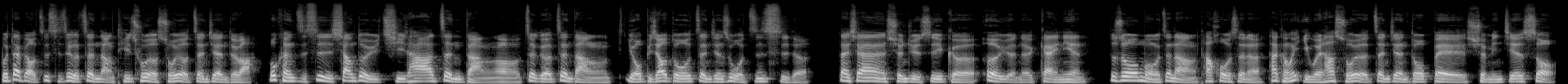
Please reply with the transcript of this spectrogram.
不代表支持这个政党提出的所有政见，对吧？我可能只是相对于其他政党哦，这个政党有比较多政见是我支持的，但现在选举是一个二元的概念。就说某个政党他获胜了，他可能会以为他所有的政见都被选民接受，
